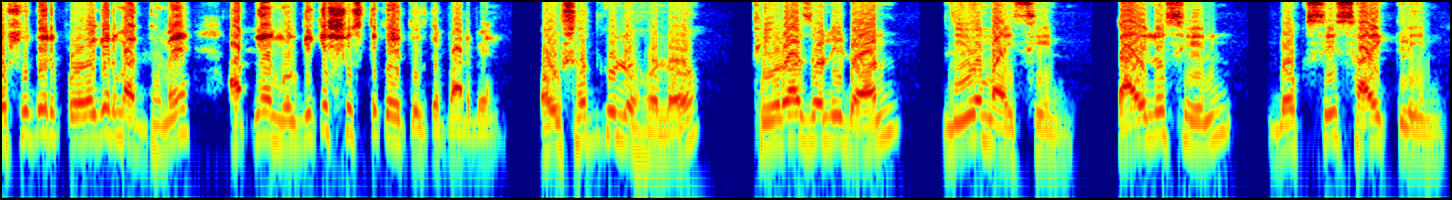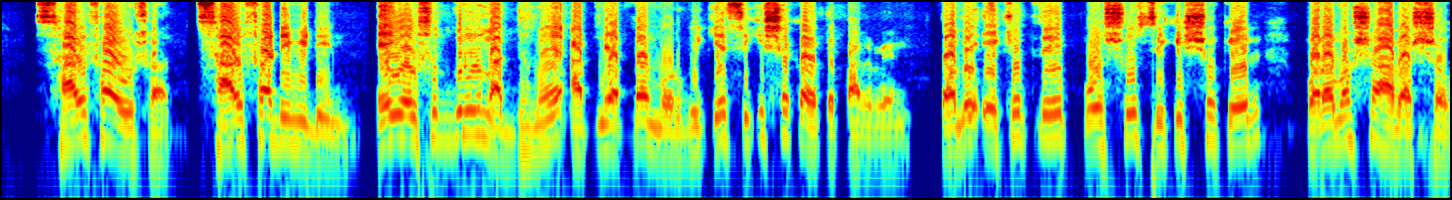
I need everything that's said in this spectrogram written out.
ওষুধের প্রয়োগের মাধ্যমে আপনার মুরগিকে সুস্থ করে তুলতে পারবেন। ঔষধগুলো হলো furazolidone leomycin, tylosin, doxycycline, sulfa ঔষধ, সালফাডিমিডিন। এই ওষুধগুলোর মাধ্যমে আপনি আপনার মুরগিকে চিকিৎসা করাতে পারবেন। তবে এক্ষেত্রে পশু চিকিৎসকের পরামর্শ আবশ্যক।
